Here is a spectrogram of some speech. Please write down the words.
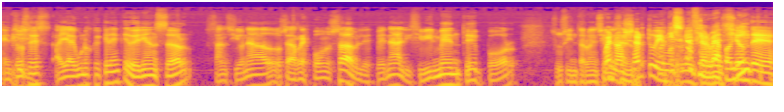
entonces, hay algunos que creen que deberían ser sancionados, o sea, responsables penal y civilmente por sus intervenciones. Bueno, en- ayer tuvimos una intervención de,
